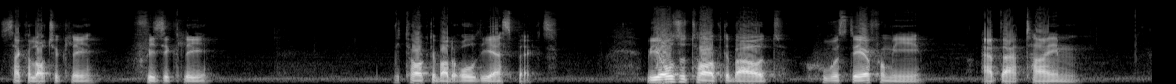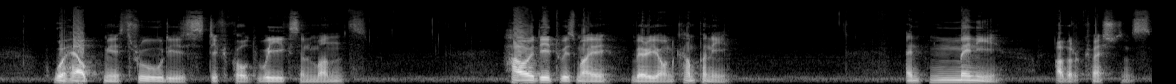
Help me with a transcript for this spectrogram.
psychologically, physically. We talked about all the aspects. We also talked about who was there for me at that time who helped me through these difficult weeks and months, how I did with my very own company, and many other questions.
